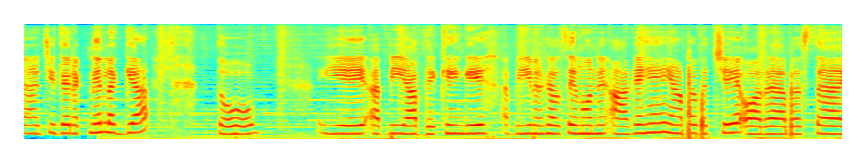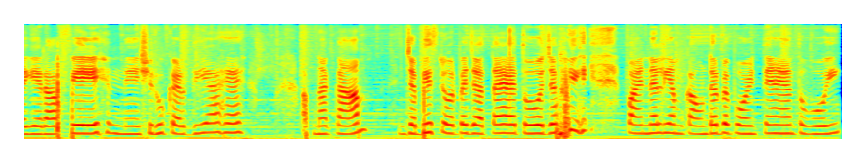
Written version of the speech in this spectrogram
चीज़ें रखने लग गया। तो ये अभी आप देखेंगे, अभी मेरे ख्याल से उन्होंने आ गए हैं यहाँ पर बच्चे और बस ये राफे ने शुरू कर दिया है अपना काम। जब भी स्टोर पे जाता है तो जब भी फाइनली हम काउंटर पे पहुँचते हैं तो वही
